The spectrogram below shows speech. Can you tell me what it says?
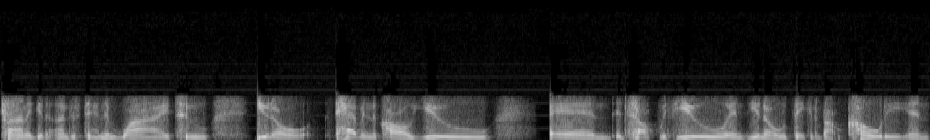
trying to get an understanding why to, you know, having to call you and talk with you and you know thinking about Cody and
